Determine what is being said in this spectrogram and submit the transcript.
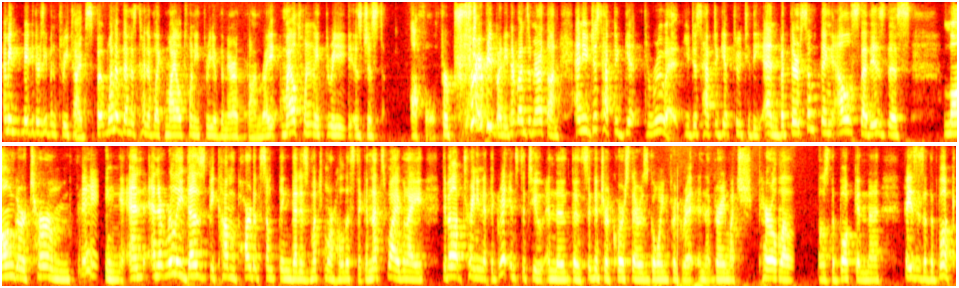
I mean, maybe there's even three types, but one of them is kind of like mile 23 of the marathon, right? Mile 23 is just awful for for everybody that runs a marathon and you just have to get through it you just have to get through to the end but there's something else that is this longer term thing. And and it really does become part of something that is much more holistic. And that's why when i developed training at the grit institute and the the signature course there is going for grit and that very much parallels the book and the phases of the book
